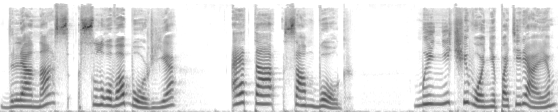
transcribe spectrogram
Для нас Слово Божье – это сам Бог. Мы ничего не потеряем,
